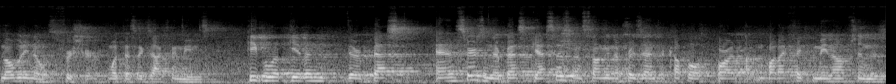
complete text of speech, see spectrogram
Nobody knows for sure what this exactly means. People have given their best answers and their best guesses, and so I'm going to present a couple, or what I think the main option is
